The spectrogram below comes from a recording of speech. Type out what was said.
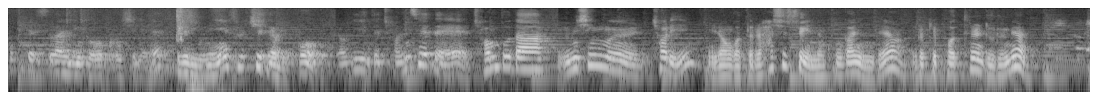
포켓 슬라이딩 도어 방식의 그림 문이 설치되어 있고 여기 이제 전 세대 전부 다 음식물 처리 이런 것들을 하실 수 있는 공간인데요. 이렇게 버튼을 누르면 입구가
